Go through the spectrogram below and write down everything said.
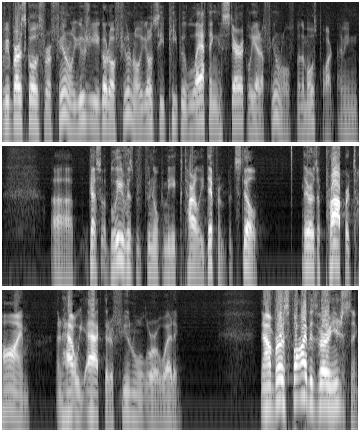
reverse goes for a funeral. Usually you go to a funeral, you don't see people laughing hysterically at a funeral for the most part. I mean, uh, I guess a believer's funeral can be entirely different, but still there is a proper time and how we act at a funeral or a wedding. Now, verse 5 is very interesting.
